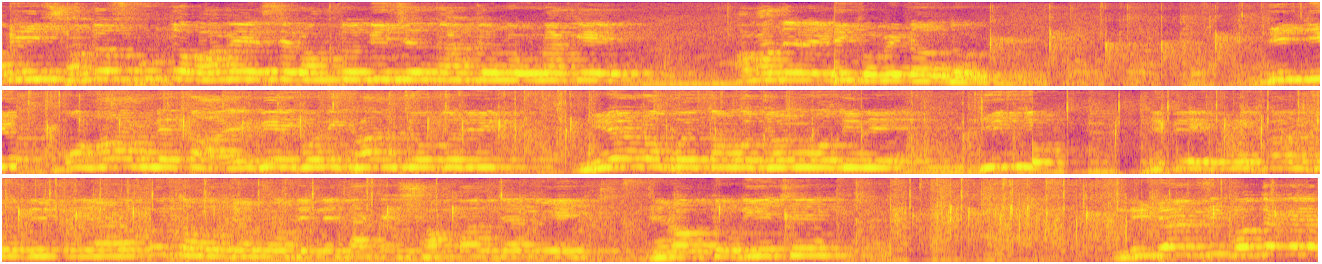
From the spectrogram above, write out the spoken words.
উনি স্বতঃস্ফূর্তভাবে এসে রক্ত দিয়েছেন, তার জন্য ওনাকে আমাদের এই অভিনন্দন। দ্বিতীয় মহান নেতা এ এবি গনি খান চৌধুরীর নিরানব্বইতম জন্মদিনে, দ্বিতীয় এবি গনি খান চৌধুরীর নিরানব্বইতম জন্মদিনে তাকে সম্মান জানিয়ে যে রক্ত দিয়েছেন। লিডারশিপ হতে গেলে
